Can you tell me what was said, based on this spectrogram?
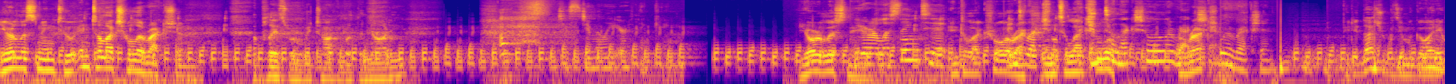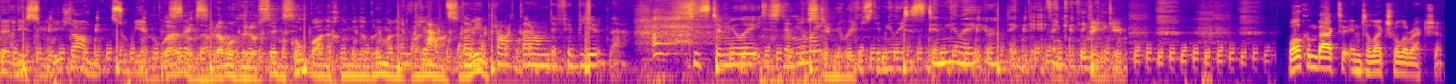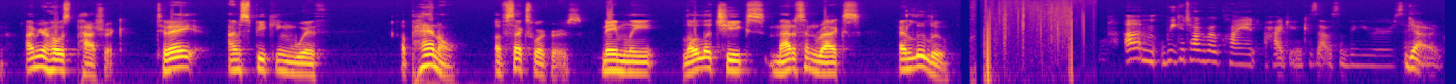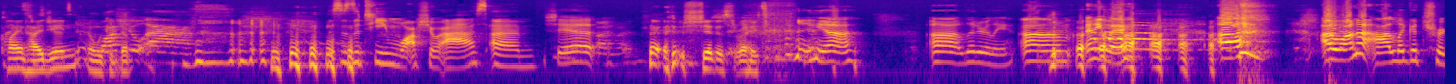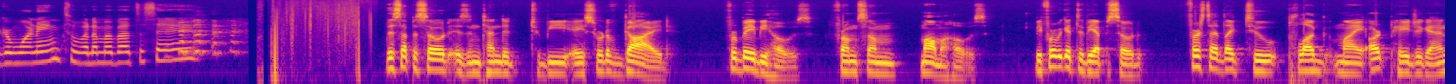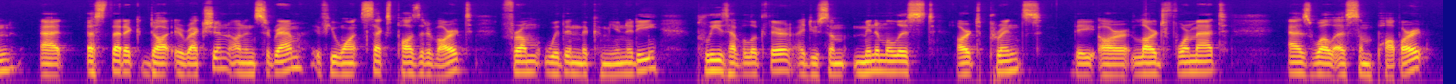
You're listening to Intellectual Erection. a place where we talk about the naughty. to stimulate your thinking. You're listening. You're listening to Intellectual Erection. Intellectual Intellectual Erection. Erection. Передачу, где мы говорим о discutăm subiecte Lugar donde sexy. hablamos de lo sexy. compoane med добрим eller Plats där vi pratar om det förbjudna. To stimulate, to stimulate, Stimulate. to stimulate, Stimulate your thinking. thinking. Welcome back to Intellectual Erection. I'm your host, Patrick. Today, I'm speaking with a panel of sex workers, namely Lola Cheeks, Madison Rex, and Lulu. Um, we could talk about client hygiene because that was something you were saying. Yeah, client hygiene, discussed. and we could wash def- your ass. this is the team wash your ass. Um, Shit. Shit is right. yeah. Uh, literally. Um, anyway. uh, I want to add like a trigger warning to what I'm about to say. This episode is intended to be a sort of guide for baby hoes from some mama hoes. Before we get to the episode, first I'd like to plug my art page again at aesthetic.erection on Instagram. If you want sex positive art from within the community, please have a look there. I do some minimalist art prints. They are large format as well as some pop art.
